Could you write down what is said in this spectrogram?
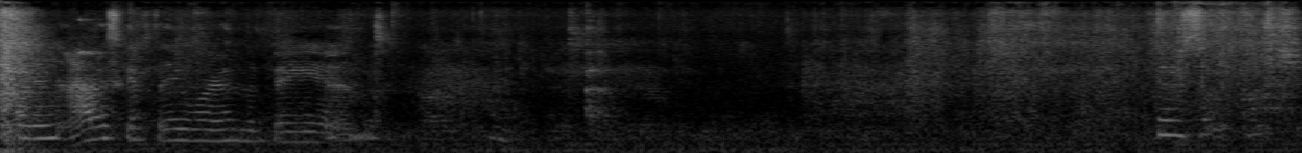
I, didn't ask if they were in the band. There's so much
